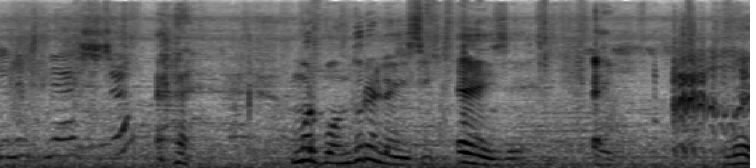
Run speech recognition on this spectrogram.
জিনিস নিয়ে আসছো? মোর বন্ধুরে লইছি এই যে এই। রে,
